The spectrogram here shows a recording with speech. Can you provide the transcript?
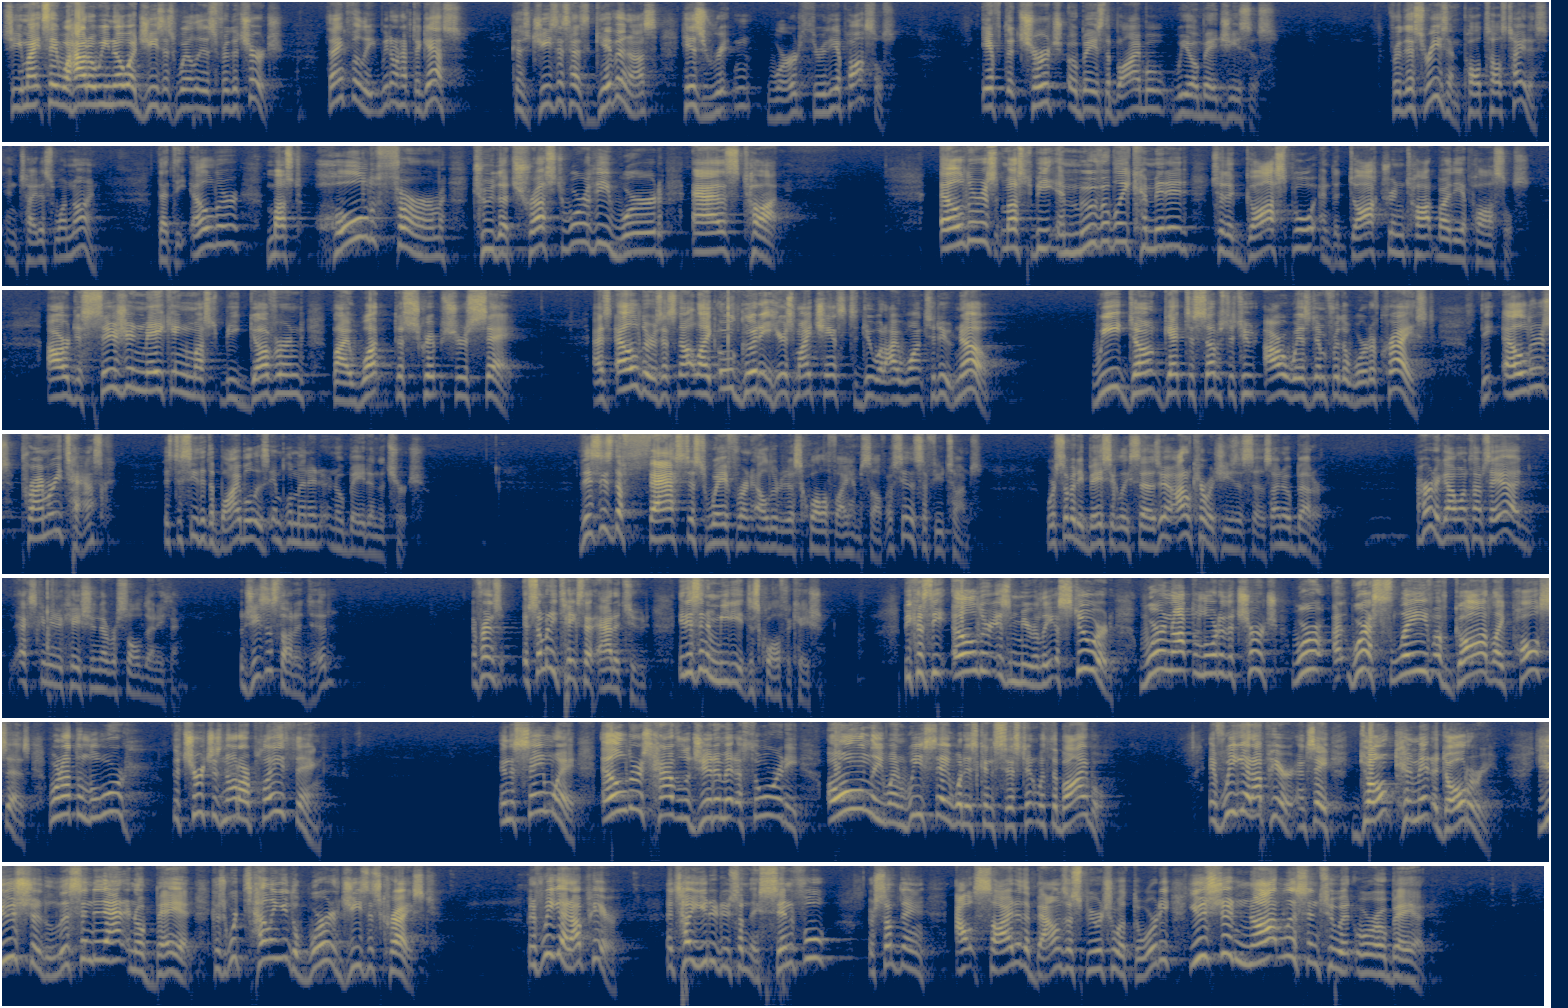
So you might say, well, how do we know what Jesus' will is for the church? Thankfully, we don't have to guess because Jesus has given us his written word through the apostles. If the church obeys the Bible, we obey Jesus. For this reason, Paul tells Titus in Titus 1 9 that the elder must hold firm to the trustworthy word as taught. Elders must be immovably committed to the gospel and the doctrine taught by the apostles. Our decision making must be governed by what the scriptures say. As elders, it's not like, oh, goody, here's my chance to do what I want to do. No. We don't get to substitute our wisdom for the word of Christ. The elder's primary task is to see that the Bible is implemented and obeyed in the church. This is the fastest way for an elder to disqualify himself. I've seen this a few times, where somebody basically says, I don't care what Jesus says, I know better. I heard a guy one time say, yeah, excommunication never solved anything. Well, Jesus thought it did. And friends, if somebody takes that attitude, it is an immediate disqualification because the elder is merely a steward. We're not the Lord of the church. We're, uh, we're a slave of God, like Paul says. We're not the Lord. The church is not our plaything. In the same way, elders have legitimate authority only when we say what is consistent with the Bible. If we get up here and say, don't commit adultery, you should listen to that and obey it because we're telling you the word of Jesus Christ. But if we get up here and tell you to do something sinful or something outside of the bounds of spiritual authority, you should not listen to it or obey it.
